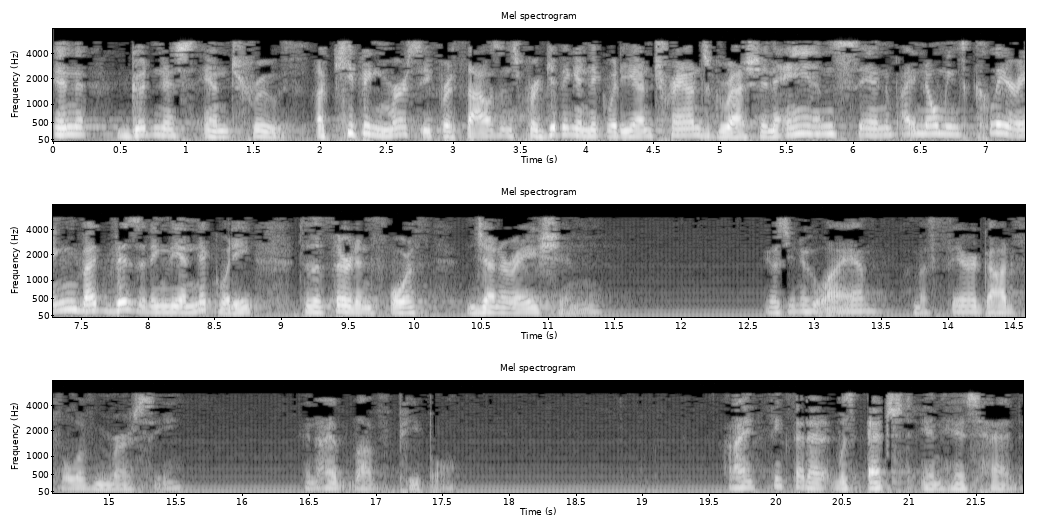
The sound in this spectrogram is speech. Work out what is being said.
in goodness and truth, a keeping mercy for thousands, forgiving iniquity and transgression and sin, by no means clearing, but visiting the iniquity to the third and fourth generation. He goes, You know who I am? I'm a fair God full of mercy, and I love people. And I think that it was etched in his head.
